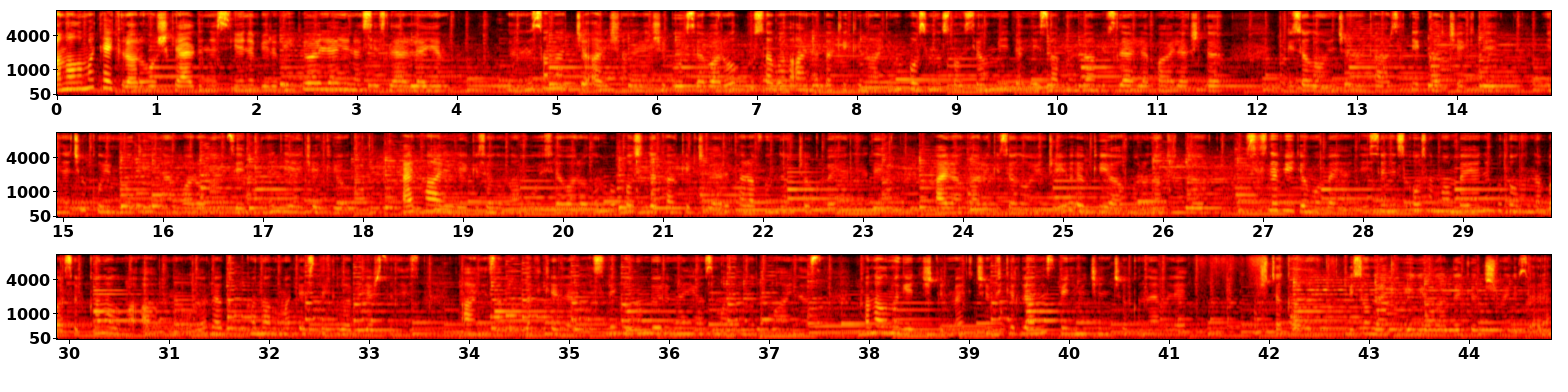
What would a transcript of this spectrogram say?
Kanalıma tekrar hoş geldiniz. Yeni bir video ile yine sizlerleyim. Ünlü sanatçı Alişan'ın eşi Buse Varol bu sabah aynadaki günaydın pozunu sosyal medya hesabından bizlerle paylaştı. Güzel oyuncunun tarzı dikkat çekti. Yine çok uyumlu giyinen Varol'un zevkini diyecek yok. Her haliyle güzel olan Buse Varol'un bu pozu da takipçileri tarafından çok beğenildi. Hayranları güzel oyuncuyu övgü yağmuruna tuttu. Siz de videomu beğendiyseniz o zaman beğeni butonuna basıp kanalıma abone olarak kanalıma destek olabilirsiniz. Aynı zamanda fikirlerinizi de yorum bölümüne yazmayı unutmayınız. Kanalımı geliştirmek için fikirleriniz benim için çok önemli. Hoşçakalın. Bir sonraki videolarda görüşmek üzere.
